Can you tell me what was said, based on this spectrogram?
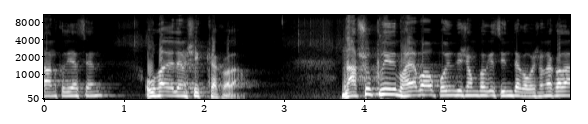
দান করিয়াছেন? উহা এলেম শিক্ষা করা। নাশুকরির ভয়াবহ পরিণতি সম্পর্কে চিন্তা গবেষণা করা,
